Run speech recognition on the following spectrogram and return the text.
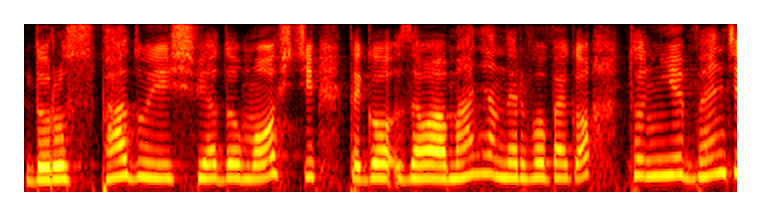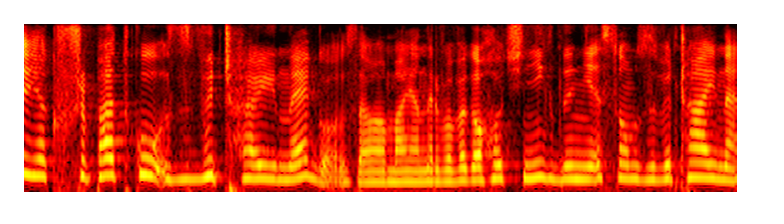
do rozpadu jej świadomości, tego załamania nerwowego, to nie będzie jak w przypadku zwyczajnego załamania nerwowego, choć nigdy nie są zwyczajne,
